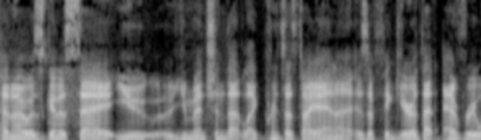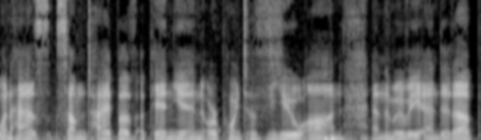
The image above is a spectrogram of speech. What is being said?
And I was gonna say you you mentioned that like Princess Diana is a figure that everyone has some type of opinion or point of view on, and the movie ended up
